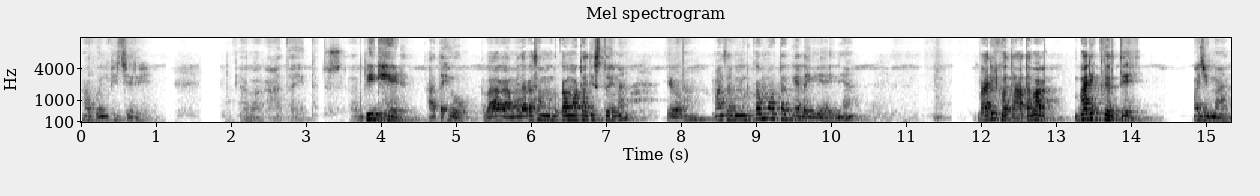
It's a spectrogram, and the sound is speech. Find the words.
हा पण फीचर आहे. हा बघा आता इथं. बिग हेड आता हो बघा माझा कसा मुंडका मोठा दिसतोय ना एवढा माझा मुंडका मोठा केला आईने बारीक होता. आता बघा बारीक करते माझी मान.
